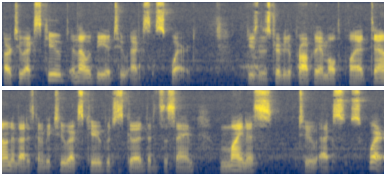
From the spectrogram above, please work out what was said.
or 2x cubed, and that would be a 2x squared. Using the distributive property, I multiply it down, and that is going to be 2x cubed, which is good that it's the same, minus 2x squared.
